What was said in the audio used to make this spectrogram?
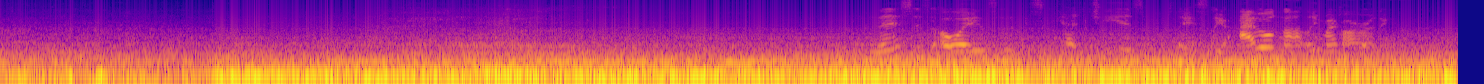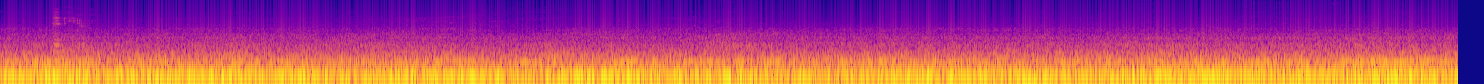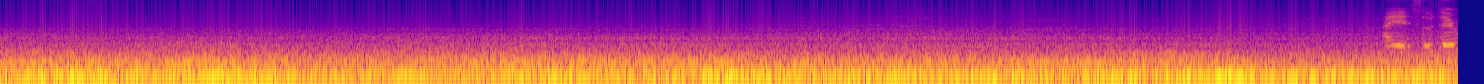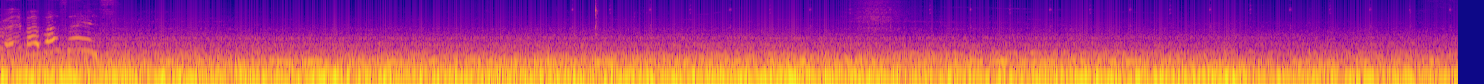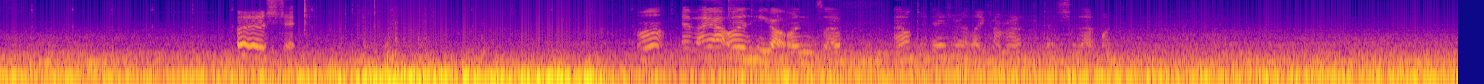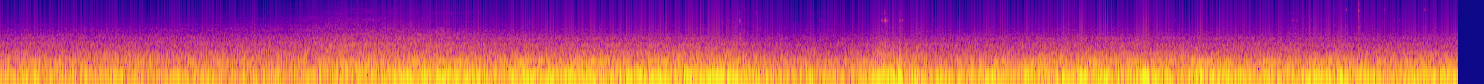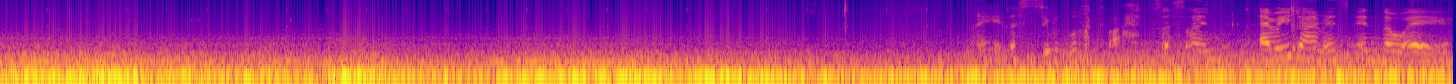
This is always the sketchiest place. Like I will not leave my car running in here. I get so terrified about buses. Oh shit. Well, if I got one, he got one, so I don't think there's a red light coming attached to that one. I hate this stupid little access time it's in the way.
